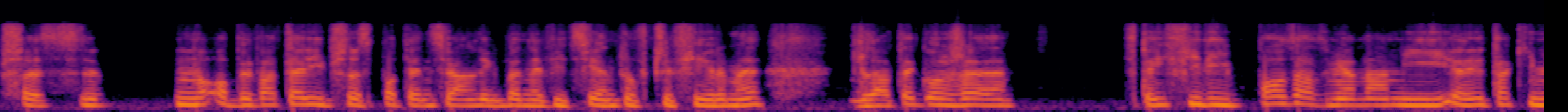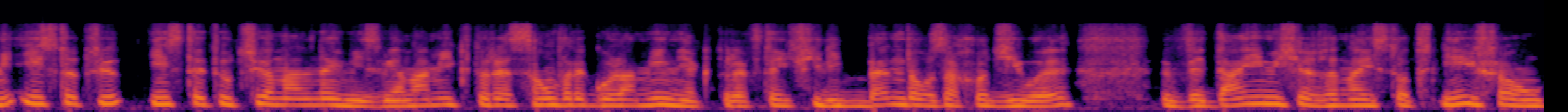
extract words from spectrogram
przez obywateli przez potencjalnych beneficjentów czy firmy, dlatego że w tej chwili poza zmianami e, takimi instytu instytucjonalnymi, zmianami, które są w regulaminie, które w tej chwili będą zachodziły, wydaje mi się, że najistotniejszą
